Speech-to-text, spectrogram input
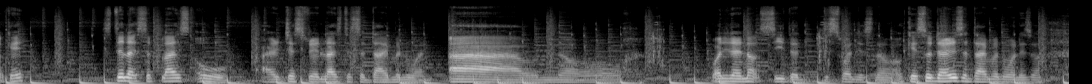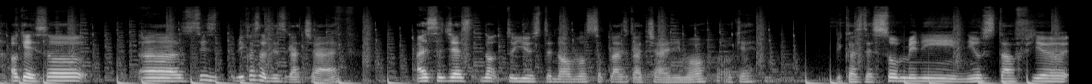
okay? Still like supplies oh I just realized there's a diamond one. Oh no. Why did I not see the this one just now? Okay, so there is a diamond one as well. Okay, so uh, since because of this gacha, I suggest not to use the normal supplies gacha anymore. Okay, because there's so many new stuff here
